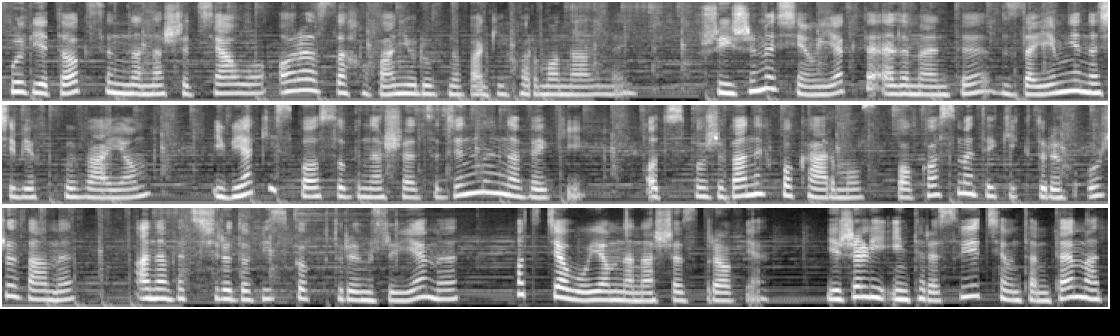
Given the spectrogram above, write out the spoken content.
wpływie toksyn na nasze ciało oraz zachowaniu równowagi hormonalnej. Przyjrzymy się, jak te elementy wzajemnie na siebie wpływają i w jaki sposób nasze codzienne nawyki, od spożywanych pokarmów po kosmetyki, których używamy, a nawet środowisko, w którym żyjemy, oddziałują na nasze zdrowie. Jeżeli interesuje Cię ten temat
